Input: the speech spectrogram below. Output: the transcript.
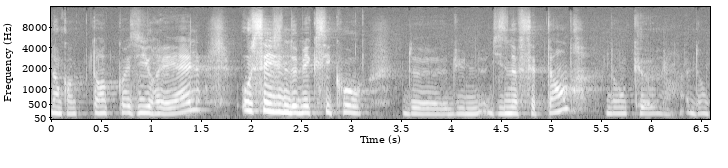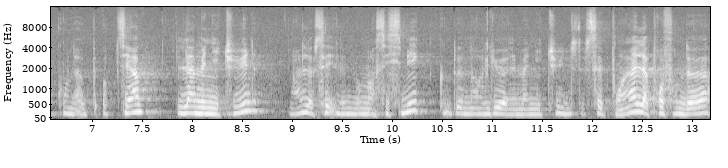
donc en que quasi réel au séisme de Mexico du 19 septembre. Donc, euh, on obtient la magnitude, le, moment sismique donnant lieu à la magnitude de 7.1, la profondeur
